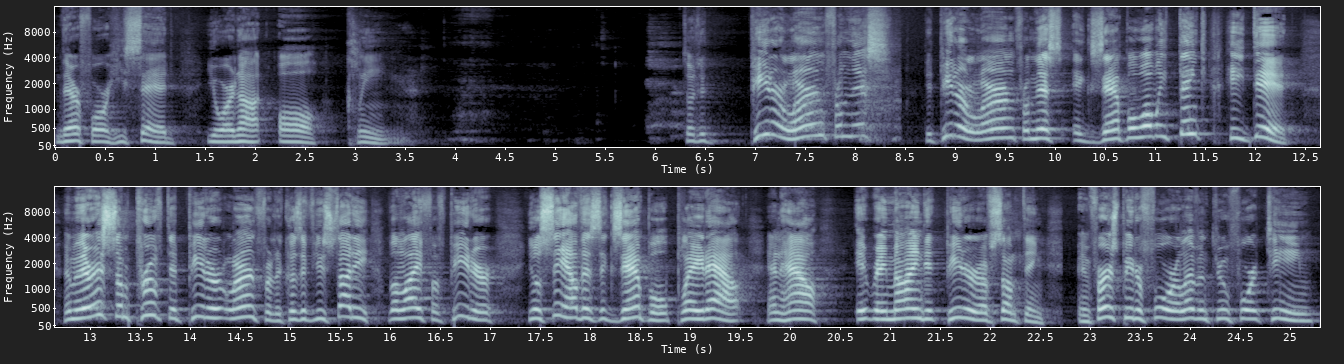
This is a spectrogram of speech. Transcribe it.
therefore he said, You are not all clean. So, did Peter learn from this? Did Peter learn from this example? Well, we think he did. I mean, there is some proof that Peter learned from it, because if you study the life of Peter, you'll see how this example played out and how it reminded Peter of something. In 1 Peter 4 11 through 14,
